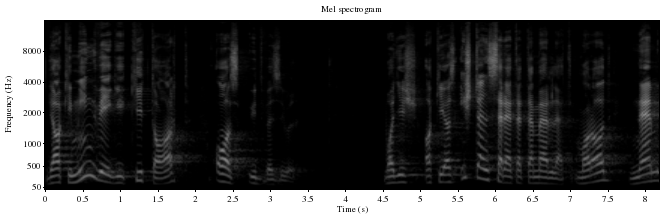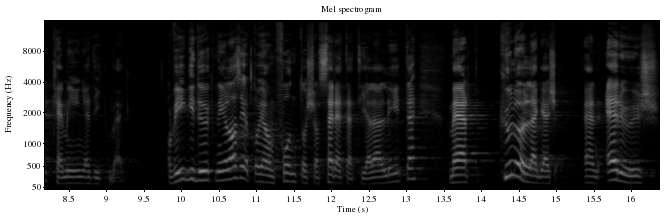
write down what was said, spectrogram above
De aki mindvégig kitart, az üdvözül. Vagyis aki az Isten szeretete mellett marad, nem keményedik meg. A végidőknél azért olyan fontos a szeretet jelenléte, mert különlegesen erős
